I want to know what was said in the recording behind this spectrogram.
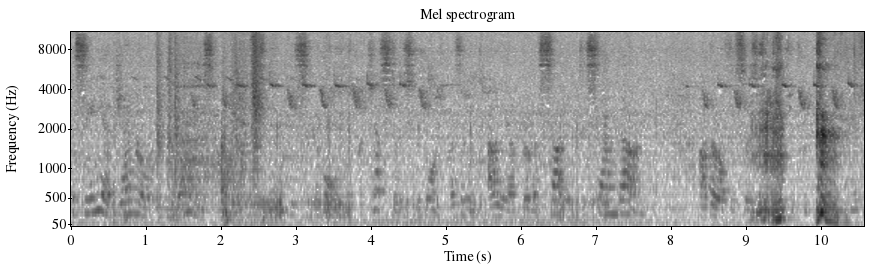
The senior general in Yemen's army has his support for protesters who want President Ali Abdullah Saleh to stand down. Other officers have voted to join him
